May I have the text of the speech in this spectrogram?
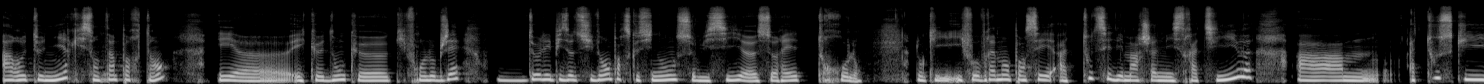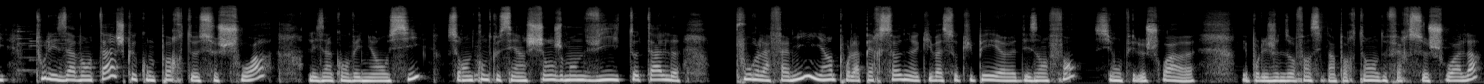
à retenir qui sont importants et, et que donc qui feront l'objet de l'épisode suivant, parce que sinon celui-ci serait trop long. Donc, il faut vraiment penser à toutes ces démarches administratives, à, tout ce qui, tous les avantages que comporte ce choix, les inconvénients aussi, se rendre compte que c'est un changement de vie total pour la famille, hein, pour la personne qui va s'occuper euh, des enfants, si on fait le choix. Euh, mais pour les jeunes enfants, c'est important de faire ce choix-là.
